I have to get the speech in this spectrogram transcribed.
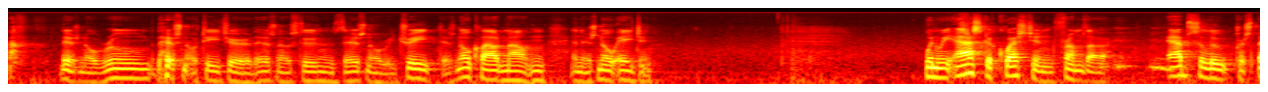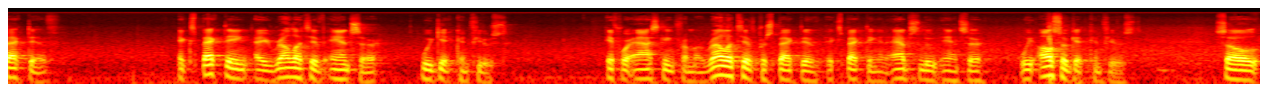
there's no room, there's no teacher, there's no students, there's no retreat, there's no cloud mountain, and there's no aging. When we ask a question from the absolute perspective, expecting a relative answer, we get confused. If we're asking from a relative perspective, expecting an absolute answer, we also get confused. So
